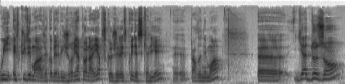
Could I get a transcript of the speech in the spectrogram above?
Oui, excusez-moi, Jacob Herby, je reviens un peu en arrière parce que j'ai l'esprit d'escalier, euh, pardonnez-moi. Euh, il y a deux ans,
